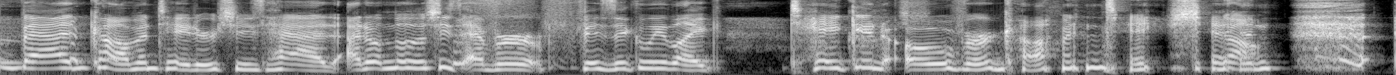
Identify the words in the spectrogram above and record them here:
the bad commentators she's had, I don't know that she's ever physically like taken over commentation. No.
